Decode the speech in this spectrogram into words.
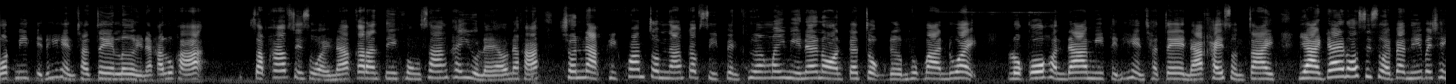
รถมีติดให้เห็นชัดเจนเลยนะคะ ลูกค้า สภาพสวยๆนะ การันตีโครงสร้างให้อยู่แล้วนะคะ ชนหนักพลิกคว่ำจมน้ำกับสีเปลี่ยนเครื่องไม่มีแน่นอนกระจกเดิมทุกบานด้วย โลโก้ Honda มีติดเห็นชัดเจนนะ ใครสนใจ อยากได้รถสวยๆแบบนี้ไปใช้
